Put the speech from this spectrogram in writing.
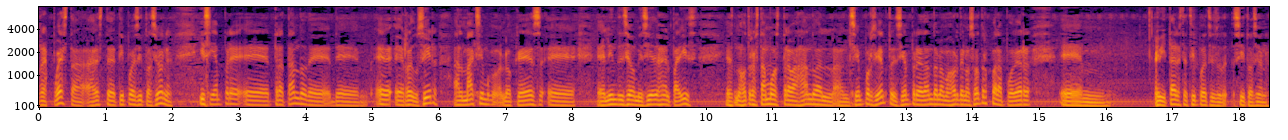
respuesta a este tipo de situaciones y siempre tratando de reducir al máximo lo que es el índice de homicidios en el país nosotros estamos trabajando al, al 100% y siempre dando lo mejor de nosotros para poder... Em, evitar este tipo de situaciones.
